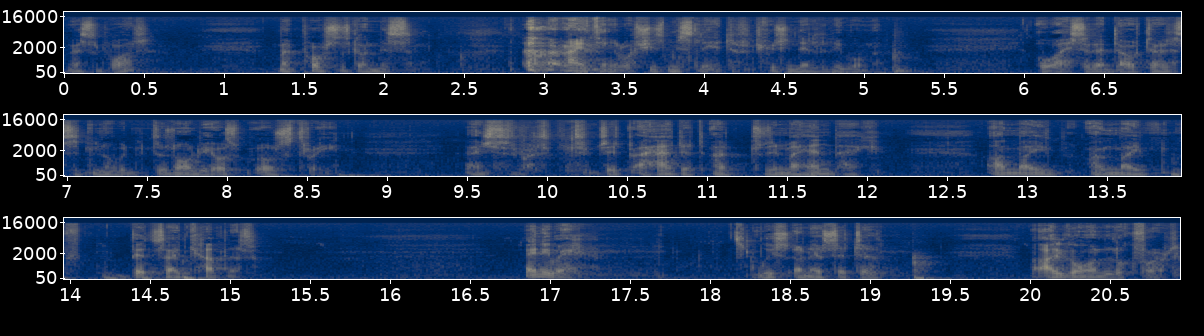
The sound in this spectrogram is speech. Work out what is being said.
And I said, What? My purse has gone missing. and I think, oh, she's misled because she's an elderly woman. Oh, I said, I doubt that. I said, No, there's only us, us three. And she said, Well, I had it. It was in my handbag on my, on my bedside cabinet. Anyway, we, and I said to I'll go and look for it.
